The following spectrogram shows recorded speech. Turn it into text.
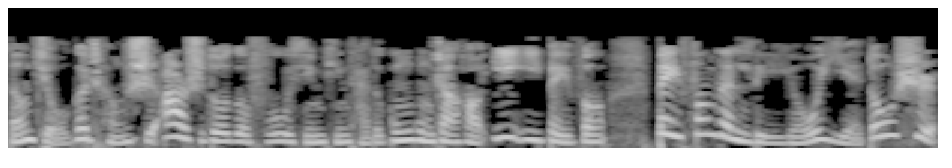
等九个城市二十多个服务型平台的公共账号一一被封，被封的理由也都是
